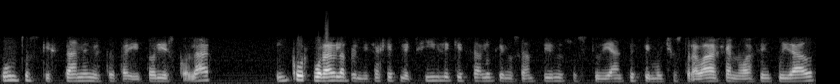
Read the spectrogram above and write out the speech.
puntos que están en nuestra trayectoria escolar, incorporar el aprendizaje flexible, que es algo que nos han pedido nuestros estudiantes, que muchos trabajan o hacen cuidados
